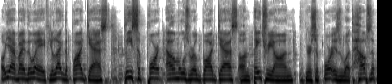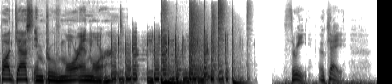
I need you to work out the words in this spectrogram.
Oh yeah, by the way, if you like the podcast, please support Elmo's World Podcast on Patreon. Your support is what helps the podcast improve more and more. Three. Okay.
